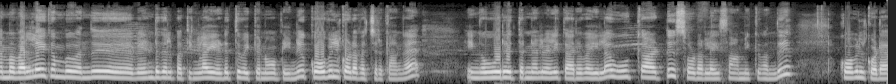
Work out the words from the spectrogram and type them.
நம்ம வெள்ளை கம்பு வந்து வேண்டுதல் பார்த்திங்களா எடுத்து வைக்கணும் அப்படின்னு கோவில் கூட வச்சுருக்காங்க. எங்கள் ஊர் திருநெல்வேலி தருவையில் ஊக்காட்டு சுடலை சாமிக்கு வந்து கோவில் கொடை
